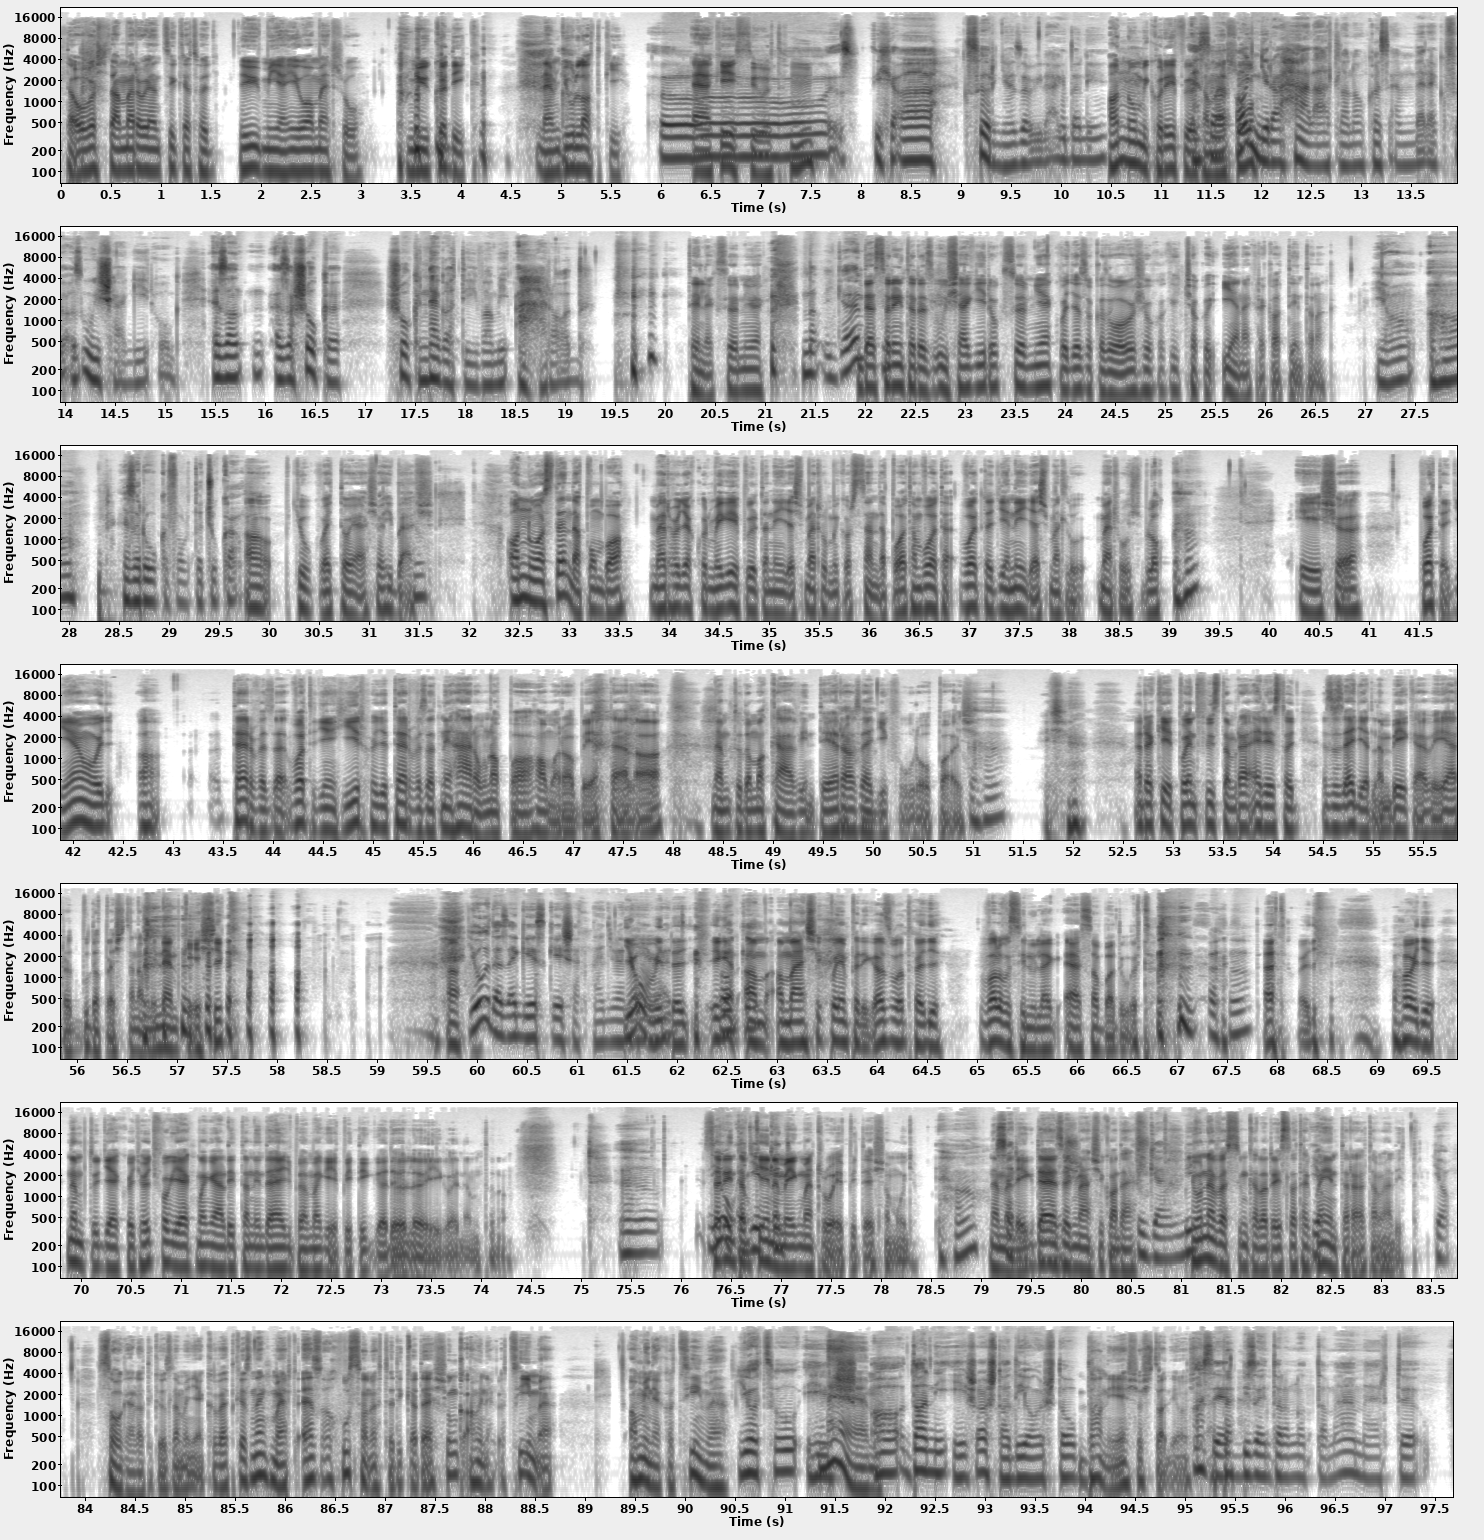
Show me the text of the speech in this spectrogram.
Te olvastál már olyan cikket, hogy hű, milyen jó a metró? Működik? Nem gyulladt ki? Elkészült, hm? Ja, szörnyű ez a világ, Dani. Annó, mikor épült Ez a a, metró, annyira hálátlanok az emberek, az újságírók. Ez a, ez a sok, sok negatív, ami árad. tényleg szörnyűek. Na igen. De szerinted az újságírók szörnyűek, vagy azok az olvasók, akik csak ilyenekre kattintanak? Ja, aha. Ez a róka fogta csuka. A tyúk vagy tojás a hibás. Annó a stand mert hogy akkor még épült a négyes metró, mikor stand voltam, volt, volt egy ilyen négyes metró, metrós blokk, Aha. és uh, volt egy ilyen, hogy a tervezet, volt egy ilyen hír, hogy a tervezetnél három nappal hamarabb ért el a, nem tudom, a Calvin térre az egyik fúrópajzs. Aha. És erre két point fűztem rá. Egyrészt, hogy ez az egyetlen BKV járat Budapesten, ami nem késik. Jó, de az egész késett 40 Jó, évet. mindegy. Igen, Oké. a, a másik poén pedig az volt, hogy valószínűleg elszabadult. Aha. Tehát, hogy, hogy nem tudják, hogy hogy fogják megállítani, de egyből megépítik Gödöllőig, vagy nem tudom. Szerintem kéne egyébként- még metróépítés amúgy. Aha, Nem elég, szerintem de ez is. egy másik adás. Igen, bi- Jó, ne vesszünk el a részletekbe, Jó. én tereltem el itt. Jó. Szolgálati közlemények következnek, mert ez a 25. adásunk, aminek a címe, aminek a címe Jocó és Nem. a Dani és a stadion stop. Dani és a stadion. Azért De, bizonytalanodtam el, mert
